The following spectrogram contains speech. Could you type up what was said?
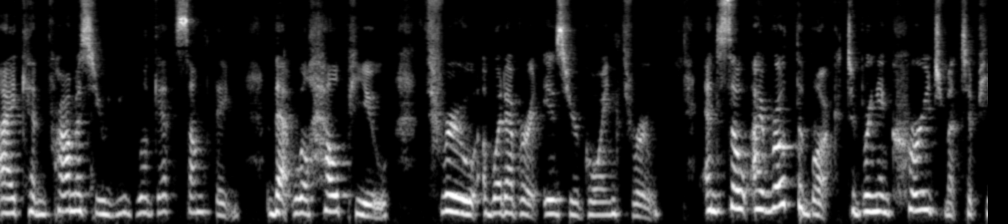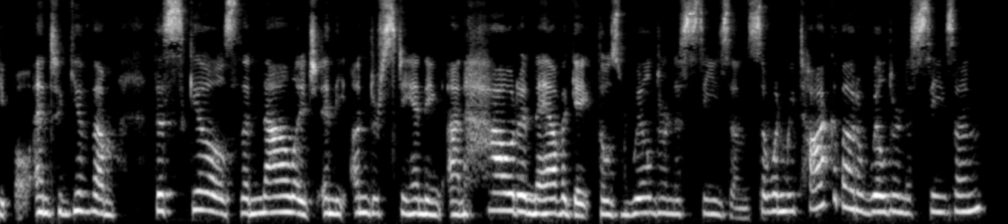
I can promise you, you will get something that will help you through whatever it is you're going through. And so I wrote the book to bring encouragement to people and to give them the skills, the knowledge, and the understanding on how to navigate those wilderness seasons. So when we talk about a wilderness season,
